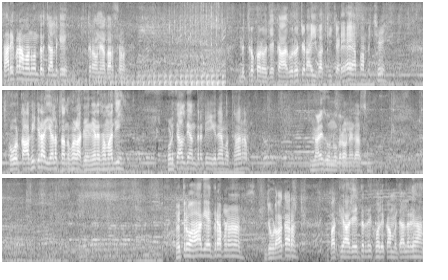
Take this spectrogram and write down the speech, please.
ਸਾਰੇ ਭਰਾਵਾਂ ਨੂੰ ਅੰਦਰ ਚੱਲ ਕੇ ਕਰਾਉਣੇ ਆ ਦਰਸ਼ਨ। ਮਿੱਤਰੋ, ਕਰੋ ਜੇ ਕਾਗੁਰੋ ਚੜਾਈ ਬਾਕੀ ਚੜਿਆ ਆਪਾਂ ਪਿੱਛੇ। ਹੋਰ ਕਾਫੀ ਚੜਾਈ ਆ ਲੱਤਾਂ ਦੁਖਣ ਲੱਗ ਜਾਂਦੀਆਂ ਨੇ ਸਮਾਂ ਜੀ। ਹੁਣ ਚੱਲਦੇ ਅੰਦਰ, ਟੇਕਦੇ ਆ ਮੱਥਾ ਨਾ। ਨਾਲੇ ਸੋਨੂੰ ਕਰਾਉਣੇ ਦਰਸ਼ਨ। ਮਿੱਤਰੋ, ਆ ਗਿਆ ਇੱਧਰ ਆਪਣਾ ਜੋੜਾ ਘਰ। ਬਾਕੀ ਆ ਗਏ ਇੱਧਰ ਦੇਖੋ, ਹਲੇ ਕੰਮ ਚੱਲ ਰਿਹਾ।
